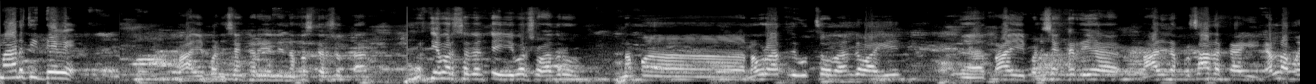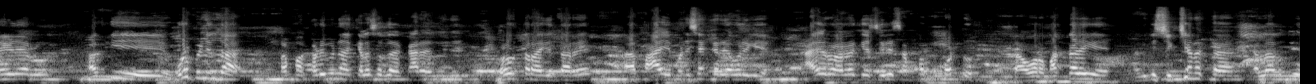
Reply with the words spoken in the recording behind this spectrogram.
ಮಾಡುತ್ತಿದ್ದೇವೆ. ತಾಯಿ ಬನಶಂಕರಿಯಲ್ಲಿ ನಮಸ್ಕರಿಸುತ್ತಾ. ಪ್ರತಿ ವರ್ಷದಂತೆ ಈ ವರ್ಷವಾದರೂ ನಮ್ಮ ನವರಾತ್ರಿ ಉತ್ಸವದ ಅಂಗವಾಗಿ ತಾಯಿ ಬನಶಂಕರಿಯ ನಾಳಿನ ಪ್ರಸಾದಕ್ಕಾಗಿ ಎಲ್ಲ ಮಹಿಳೆಯರು ಅತಿ ಹುರುಪಿನಿಂದ ತಮ್ಮ ಕಡುಬಿನ ಕೆಲಸದ ಕಾರ್ಯದಲ್ಲಿ ಪ್ರವೃತ್ತರಾಗಿದ್ದಾರೆ. ಆ, ತಾಯಿ ಬನಶಂಕರಿ ಅವರಿಗೆ ಆಯುರ ಆರೋಗ್ಯ ಸಿರಿ ಸಂಪತ್ತು ಕೊಟ್ಟು ಅವರ ಮಕ್ಕಳಿಗೆ ಅದಕ್ಕೆ ಶಿಕ್ಷಣಕ್ಕೆ ಎಲ್ಲದಕ್ಕೂ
